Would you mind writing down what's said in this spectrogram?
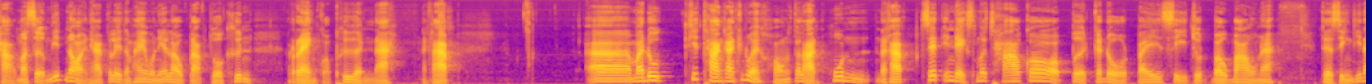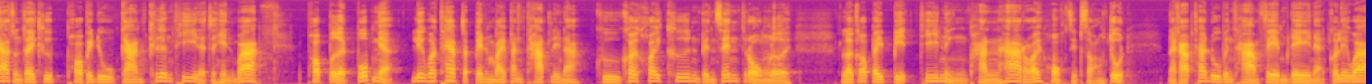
ข่าวมาเสริมนิดหน่อยนะครับ ก็เลยทำให้วันนี้เราปรับตัวขึ้นแรงกว่าเพื่อนนะนะครับ มาดูทิศทางการเคลื่อนไหวของตลาดหุ้นนะครับเซตอินดี x เมื่อเช้าก็เปิดกระโดดไป 4 จุดเบาๆนะ แต่สิ่งที่น่าสนใจคือพอไปดูการเคลื่อนที่เนี่ยจะเห็นว่า พอเปิดปุ๊บเนี่ยเรียกว่าแทบจะเป็นไม้บรรทัดเลยนะ คือค่อยๆขึ้นเป็นเส้นตรงเลย แล้วก็ไปปิดที่ 1,562 จุดนะครับ ถ้าดูเป็น time frame day เนี่ยก็เรียกว่า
